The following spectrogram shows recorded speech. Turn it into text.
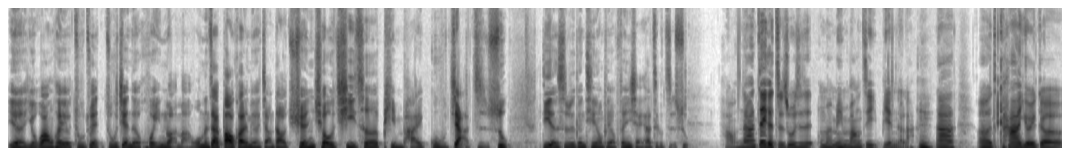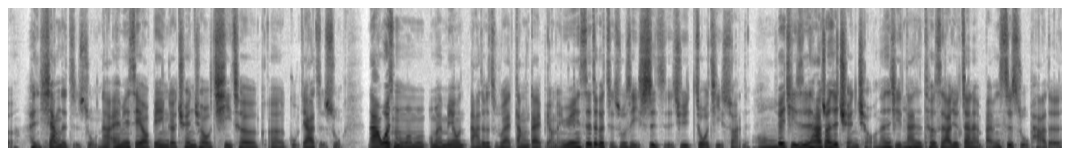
也有望会逐渐逐渐的回暖嘛。我们在报告里面有讲到全球汽车品牌股价指数，第一人是不是跟听众朋友分享一下这个指数？好，那这个指数是我们命名方自己编的啦。嗯，那呃，它有一个很像的指数，那 MSCI 有编一个全球汽车呃股价指数。那为什么我们我们没有拿这个指数来当代表呢？原因是这个指数是以市值去做计算的，哦所以其实它算是全球，但是其实但是特斯拉就占了百分之四十五趴的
